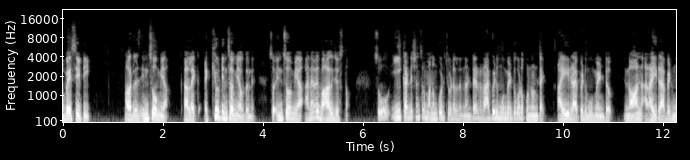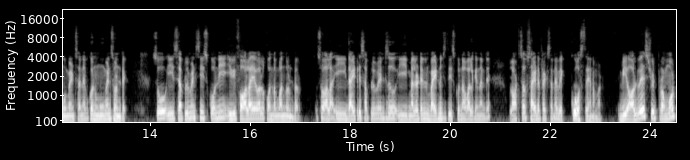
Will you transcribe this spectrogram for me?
obesity or insomnia like acute insomnia అవుతుంది. సో ఇన్సోమియా అనేవి బాగా చూస్తాం. సో ఈ కండిషన్స్లో మనం కూడా చూడాలి ఏంటంటే ర్యాపిడ్ మూమెంట్ కూడా కొన్ని ఉంటాయి. Eye rapid movement non eye rapid movements అనేవి కొన్ని మూమెంట్స్ ఉంటాయి. సో ఈ సప్లిమెంట్స్ తీసుకొని ఇవి ఫాలో అయ్యే వాళ్ళు కొంతమంది ఉంటారు. సో అలా ఈ డైటరీ సప్లిమెంట్స్ ఈ మెలటైన్ బయట నుంచి తీసుకున్న వాళ్ళకి ఏంటంటే లాట్స్ ఆఫ్ సైడ్ ఎఫెక్ట్స్ అనేవి ఎక్కువ వస్తాయి అన్నమాట. We always should promote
